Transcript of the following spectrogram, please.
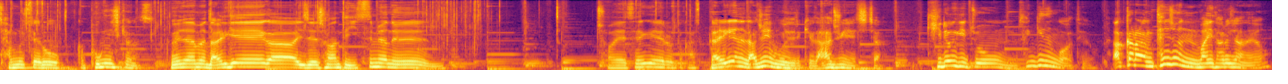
자물쇠로 그러니까 봉인시켜놨어. 왜냐하면 날개가 이제 저한테 있으면은 저의 세계로 또 가. 날개는 나중에 보여드릴게요. 나중에 진짜 기력이 좀 생기는 것 같아요. 아까랑 텐션 많이 다르지 않아요?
